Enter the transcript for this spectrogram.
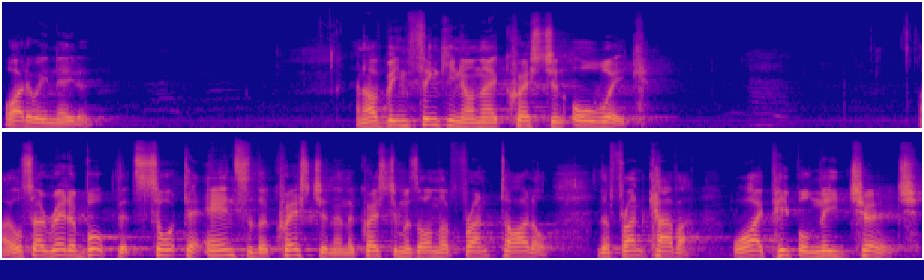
Why do we need it? And I've been thinking on that question all week. I also read a book that sought to answer the question, and the question was on the front title, the front cover Why People Need Church.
